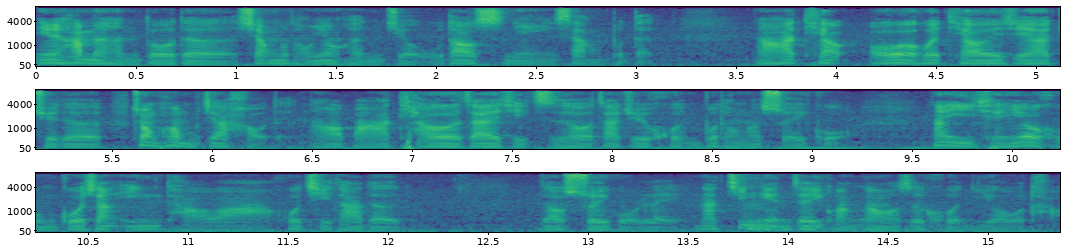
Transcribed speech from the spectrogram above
因为他们很多的橡木桶用很久，五到十年以上不等，然后他挑偶尔会挑一些他觉得状况比较好的，然后把它调和在一起之后再去混不同的水果。那以前又混过像樱桃啊或其他的你知道水果类。那今年这一款刚好是混油桃。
